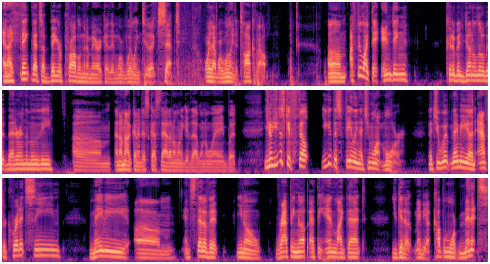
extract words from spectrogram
And I think that's a bigger problem in America than we're willing to accept or that we're willing to talk about. Um, I feel like the ending could have been done a little bit better in the movie. Um, and I'm not going to discuss that. I don't want to give that one away, but you know, you just get felt, you get this feeling that you want more, that you would maybe an after credit scene, maybe, um, instead of it, you know, wrapping up at the end like that, you get a, maybe a couple more minutes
